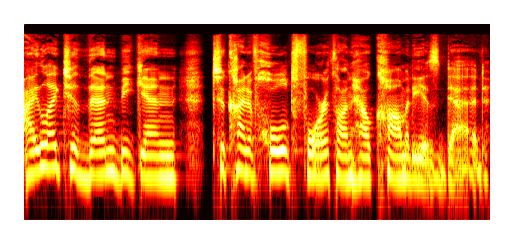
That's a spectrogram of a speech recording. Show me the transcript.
I like to then begin to kind of hold forth on how comedy is dead.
